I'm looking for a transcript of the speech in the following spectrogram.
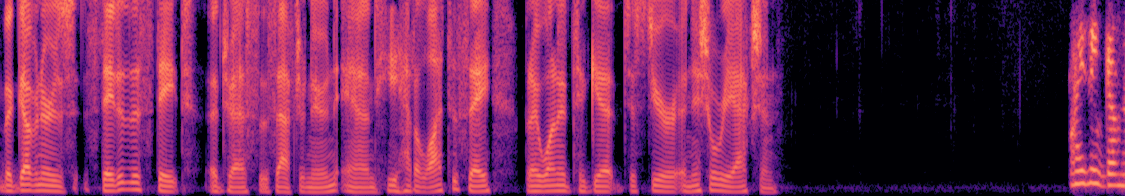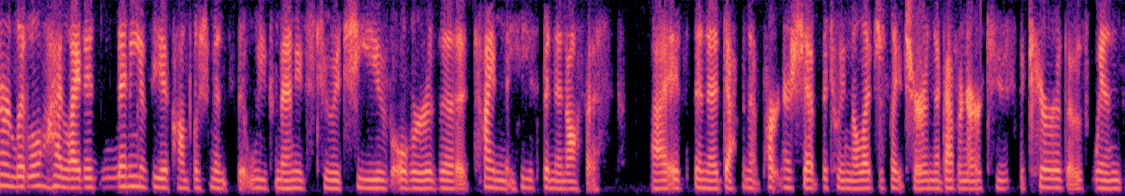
the governor's State of the State address this afternoon, and he had a lot to say, but I wanted to get just your initial reaction. I think Governor Little highlighted many of the accomplishments that we've managed to achieve over the time that he's been in office. Uh, it's been a definite partnership between the legislature and the governor to secure those wins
